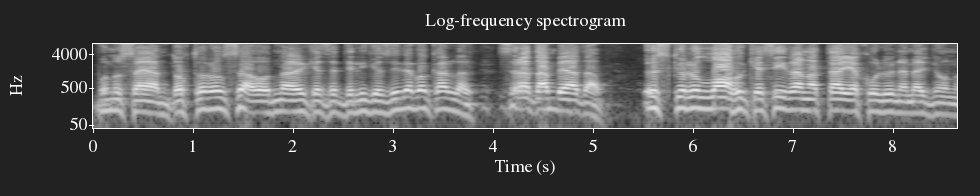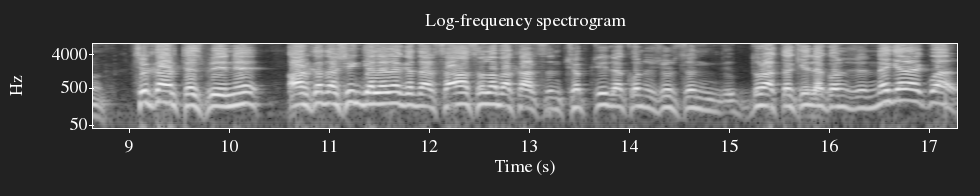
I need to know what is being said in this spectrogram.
Bunu sayan doktor olsa onlar herkese deli gözüyle bakarlar. Sıradan bir adam. Üskürullahu kesiren hatta yekulune mecnunun. Çıkar tesbihini. Arkadaşın gelene kadar sağa sola bakarsın. Çöpçüyle konuşursun. Duraktakiyle konuşursun. Ne gerek var?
